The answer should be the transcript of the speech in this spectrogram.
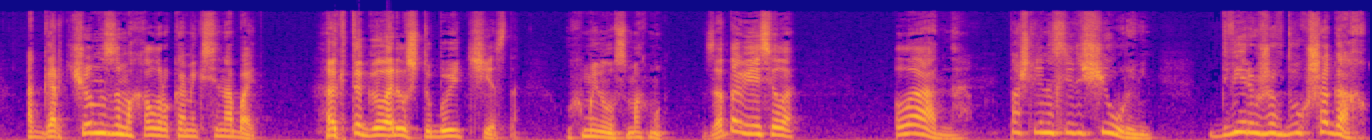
— огорченно замахал руками Ксенобайт. «А кто говорил, что будет честно?» — ухмыльнулся Махмуд. «Зато весело». «Ладно, пошли на следующий уровень. Дверь уже в двух шагах.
